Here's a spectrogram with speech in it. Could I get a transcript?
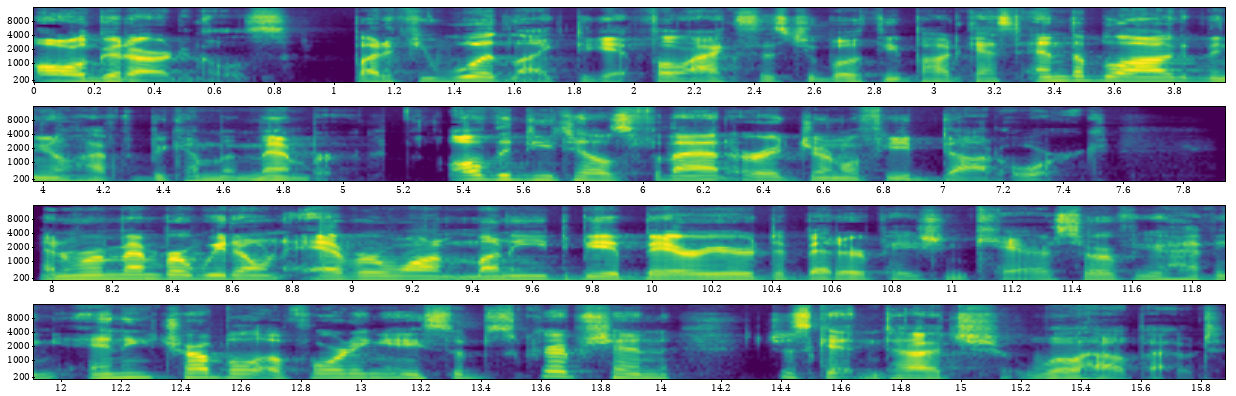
all good articles. But if you would like to get full access to both the podcast and the blog, then you'll have to become a member. All the details for that are at journalfeed.org. And remember, we don't ever want money to be a barrier to better patient care. So if you're having any trouble affording a subscription, just get in touch. We'll help out.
